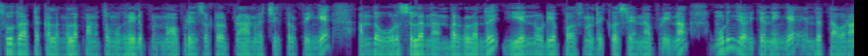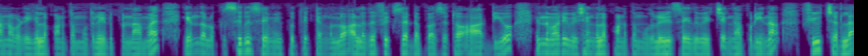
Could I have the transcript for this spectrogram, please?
சூதாட்ட கலங்களில் பணத்தை முதலீடு பண்ணணும் அப்படின்னு சொல்லிட்டு ஒரு பிளான் வச்சுக்கிட்டு இருப்பீங்க. அந்த ஒரு சில நண்பர்கள் வந்து என்னுடைய பர்சனல் ரிக்வஸ்ட் என்ன அப்படின்னா முடிஞ்ச வரைக்கும் நீங்கள் இந்த தவறான வழிகளில் பணத்தை முதலீடு பண்ணாமல் எந்த அளவுக்கு சிறு சேமிப்பு திட்டங்களோ அல்லது ஃபிக்ஸட் டெபாசிட்டோ ஆர்டியோ இந்த மாதிரி விஷயங்களை பணத்தை முதலீடு செய்து வச்சுங்க அப்படின்னா ஃப்யூச்சரில்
